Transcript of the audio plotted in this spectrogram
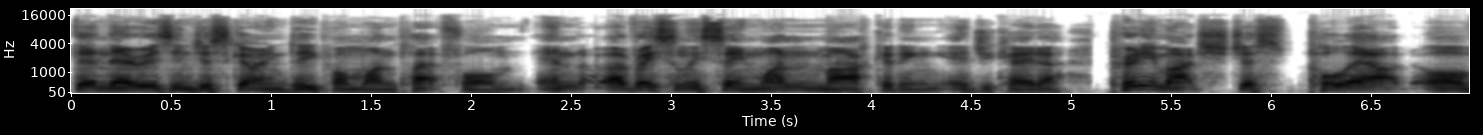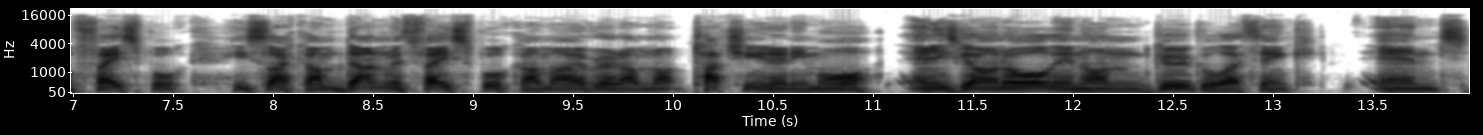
than there is in just going deep on one platform. And I've recently seen one marketing educator pretty much just pull out of Facebook. He's like, I'm done with Facebook. I'm over it. I'm not touching it anymore. And he's going all in on Google, I think. And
